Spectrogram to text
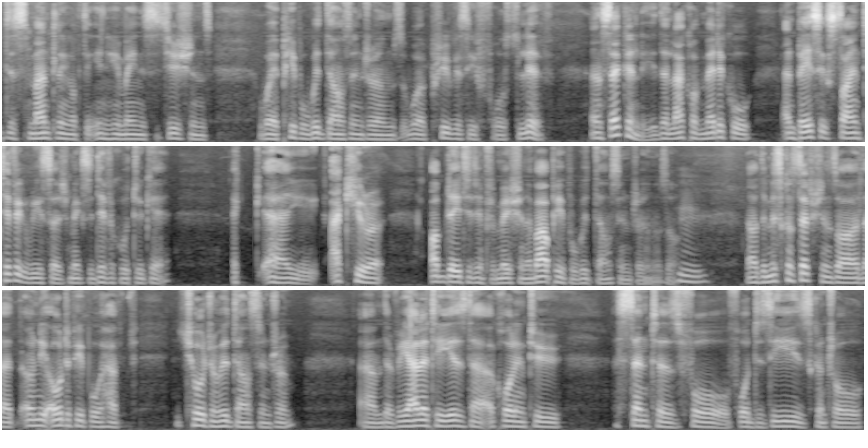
dismantling of the inhumane institutions where people with Down syndromes were previously forced to live. And secondly, the lack of medical and basic scientific research makes it difficult to get uh, accurate, updated information about people with Down syndrome as well. Hmm. Now, the misconceptions are that only older people have children with Down syndrome. Um, the reality is that, according to Centers for, for Disease Control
